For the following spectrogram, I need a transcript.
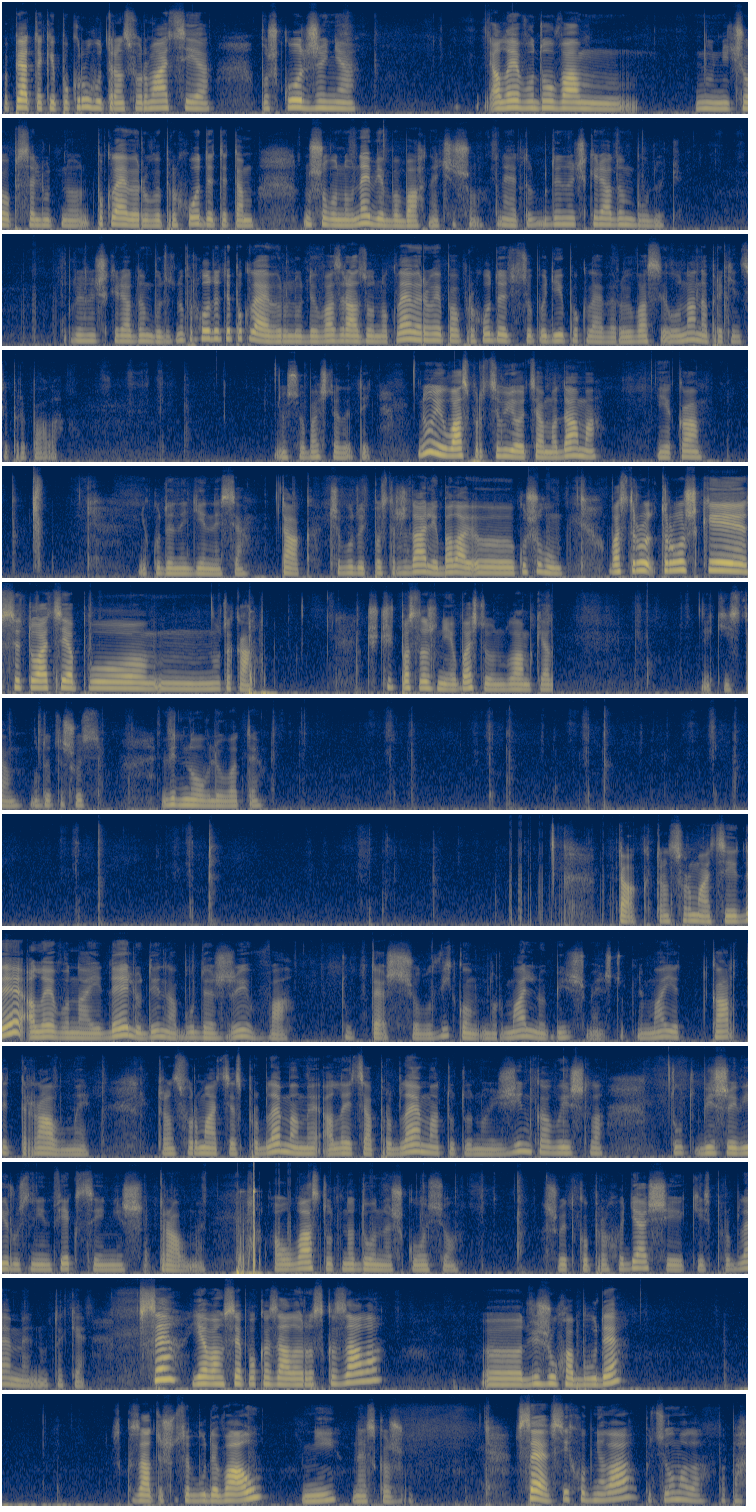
Опять-таки по кругу трансформація, пошкодження. Але воно вам ну, нічого абсолютно. По клеверу ви проходите там. Ну що воно в небі бабахне чи що? Не, тут будиночки рядом будуть. Будиночки рядом будуть. Ну, проходите по клеверу, люди. У вас зразу воно клевер випав, проходить цю подію по клеверу. І у вас і луна наприкінці припала. Ну що, бачите, летить. Ну і у вас працює оця мадама, яка нікуди не дінеся. Так, чи будуть постраждалі? Бала, е, Кушугум. У вас тро, трошки ситуація по. Ну, така. Чуть-чуть посложніше. Бачите, вон ламки. Якісь там. Будете щось відновлювати. Так, трансформація йде, але вона йде, людина буде жива. Тут теж з чоловіком нормально, більш-менш. Тут немає карти травми. Трансформація з проблемами, але ця проблема, тут воно і жінка вийшла. Тут більше вірусні інфекції, ніж травми. А у вас тут на донышку ось о, швидко проходящі якісь проблеми, ну таке. Все, я вам все показала, розказала. Е, двіжуха буде. Сказати, що це буде вау. Ні, не скажу. Все, всіх обняла, поцюмала, па-па.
